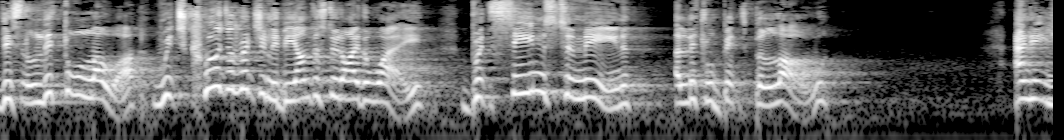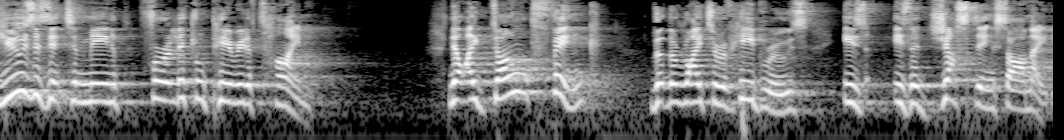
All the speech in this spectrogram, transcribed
this little lower, which could originally be understood either way, but seems to mean a little bit below, and it uses it to mean for a little period of time. Now, I don't think that the writer of Hebrews is, is adjusting Psalm 8.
